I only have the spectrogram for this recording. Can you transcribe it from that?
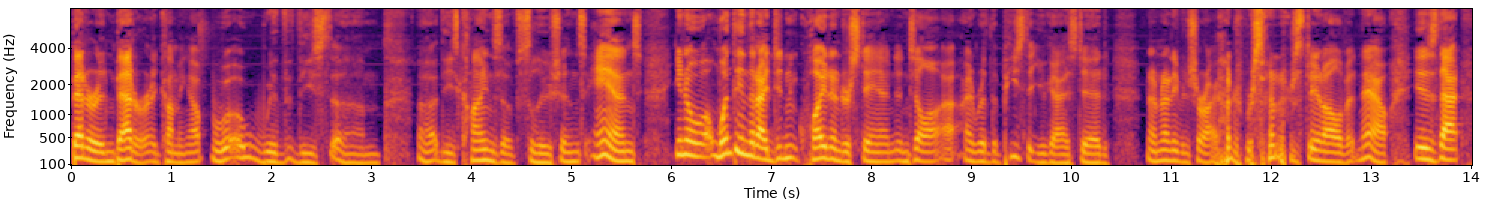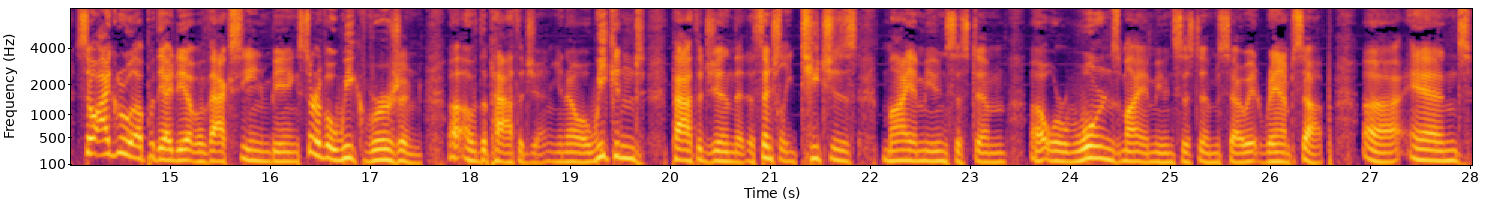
better and better at coming up w- with these um, uh, these kinds of solutions. And you know, one thing that I didn't quite understand until I, I read the piece that you guys did, and I'm not even sure I 100% understand all of it now, is that so I grew up with the idea of a vaccine being sort of a weak version uh, of the pathogen. You know, a weakened pathogen that essentially teaches my immune system uh, or warns my immune system so it ramps up. Uh, and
